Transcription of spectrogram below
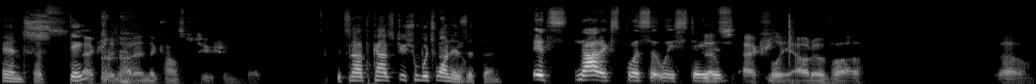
and That's state? actually not in the Constitution, but It's not the constitution. Which one is it then? It's not explicitly stated. that's actually out of uh, um,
